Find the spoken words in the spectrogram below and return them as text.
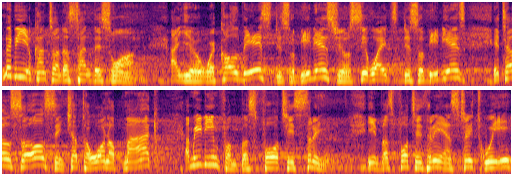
maybe you can't understand this one and you will call this disobedience. You'll see why it's disobedience. It tells us in chapter 1 of Mark, I'm reading from verse 43. In verse 43, and straightway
